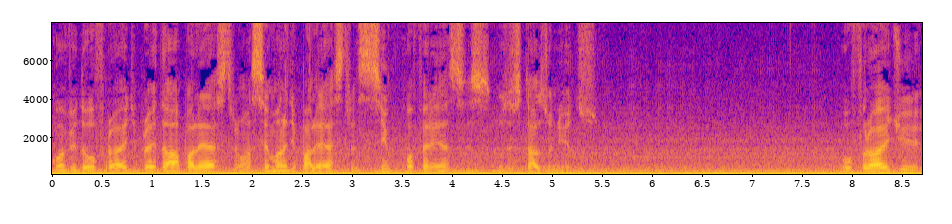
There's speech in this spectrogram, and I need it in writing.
convidou o Freud para ir dar uma palestra, uma semana de palestras, cinco conferências nos Estados Unidos. O Freud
